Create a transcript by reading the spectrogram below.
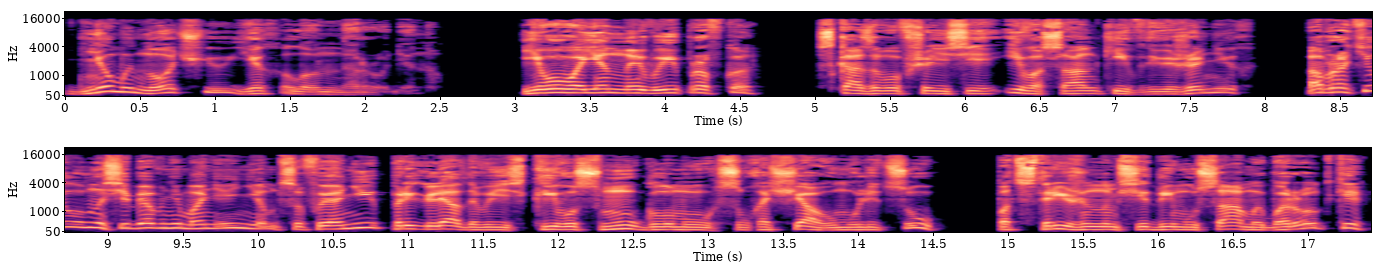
Днем и ночью ехал он на родину. Его военная выправка, сказывавшаяся и в осанке, и в движениях, обратила на себя внимание немцев, и они, приглядываясь к его смуглому, сухощавому лицу, подстриженным седым усам и бородке,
